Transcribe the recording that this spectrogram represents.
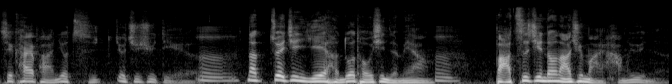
这开盘又持又继续跌了。嗯。那最近也很多投信怎么样？嗯。把资金都拿去买航运了。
